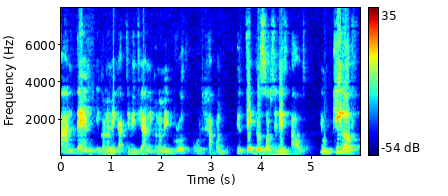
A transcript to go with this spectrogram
And then economic activity and economic growth would happen. You take those subsidies out, you kill off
